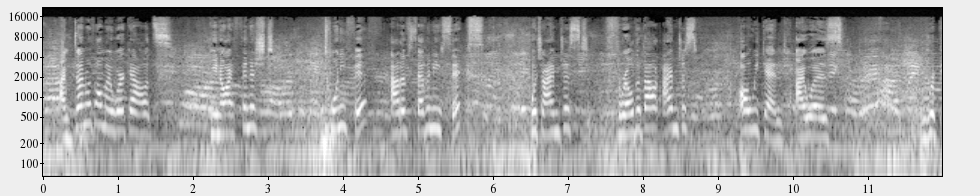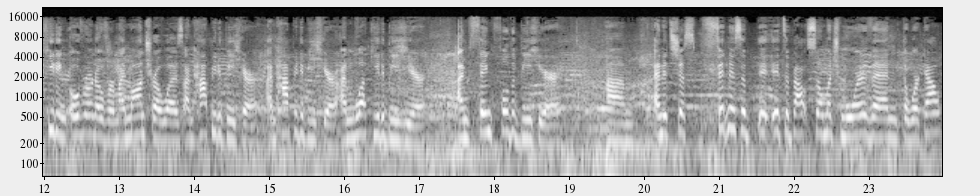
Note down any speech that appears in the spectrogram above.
I'm done with all my workouts. You know, I finished 25th out of 76, which I'm just thrilled about. I'm just all weekend I was repeating over and over. My mantra was I'm happy to be here. I'm happy to be here. I'm lucky to be here. I'm thankful to be here. Um, and it's just fitness, it's about so much more than the workout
